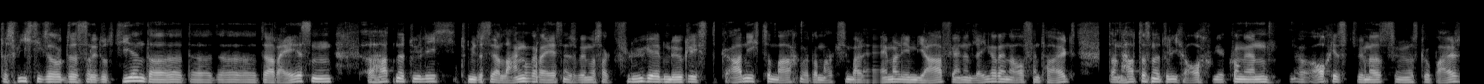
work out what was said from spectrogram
das Wichtigste, das Reduzieren der, der, der, der Reisen äh, hat natürlich, zumindest sehr lange Reisen, also wenn man sagt, Flüge möglichst gar nicht zu machen oder maximal einmal im Jahr für einen längeren Aufenthalt, dann hat das natürlich auch Wirkungen, äh, auch jetzt, wenn man es, wenn global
